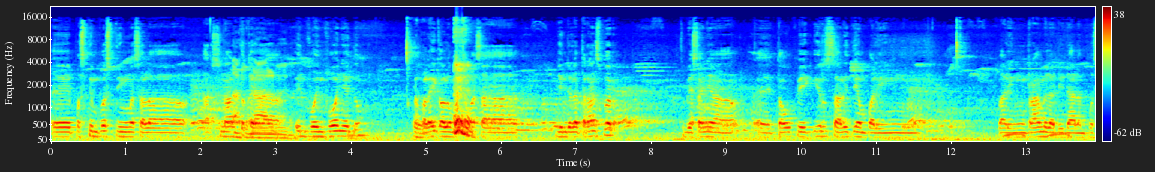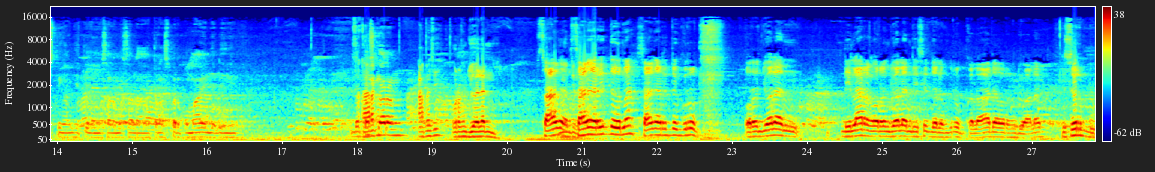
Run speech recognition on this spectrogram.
Eh, posting-posting masalah Arsenal, tuh Arsenal, kayak info-infonya itu. Apalagi kalau masa jendela transfer. Itu biasanya eh, Taufik Irsal itu yang paling paling ramai lah di dalam postingan itu yang masalah-masalah transfer pemain. Jadi Sekarang, sekarang. apa sih? Orang jualan? sangar sangar itu nah sangar itu grup. Orang jualan dilarang orang jualan di situ dalam grup. Kalau ada orang jualan diserbu.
